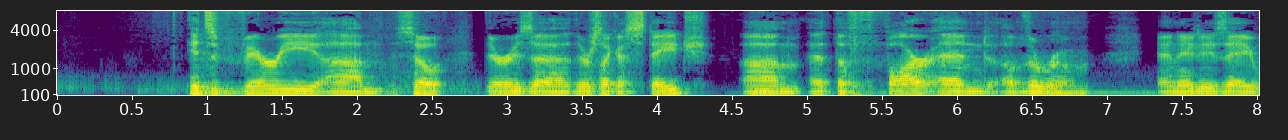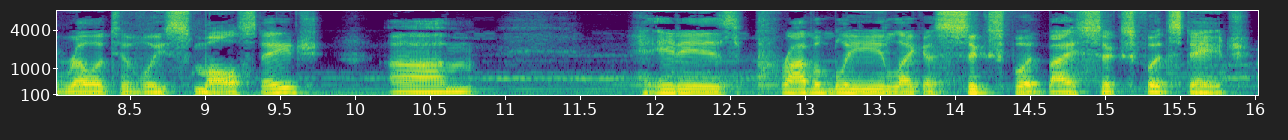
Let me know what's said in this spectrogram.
it's very um, so there is a there's like a stage um, at the far end of the room, and it is a relatively small stage. Um, it is probably like a six foot by six foot stage,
